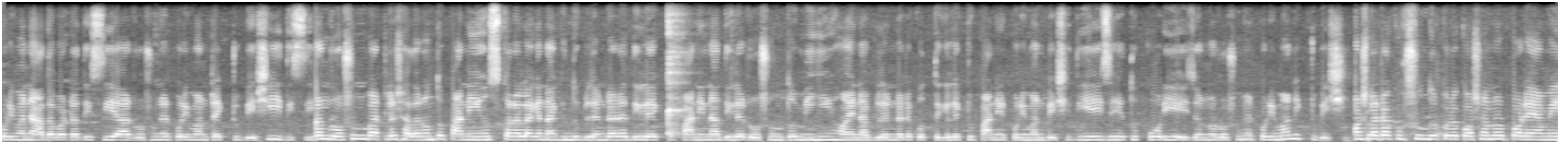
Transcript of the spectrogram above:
পরিমাণে আদা বাটা দিছি আর রসুনের পরিমাণটা একটু বেশিই দিছি। কারণ রসুন বাটলে সাধারণত পানি ইউজ করা লাগে না, কিন্তু ব্লেন্ডারে দিলে একটু পানি না দিলে রসুন তো মিহি হয় না। ব্লেন্ডারে করতে গেলে একটু পানির পরিমাণ বেশি দিয়েই যেহেতু করি, এই জন্য রসুনের পরিমাণ একটু বেশি। মশলাটা খুব সুন্দর করে কষানোর পরে আমি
